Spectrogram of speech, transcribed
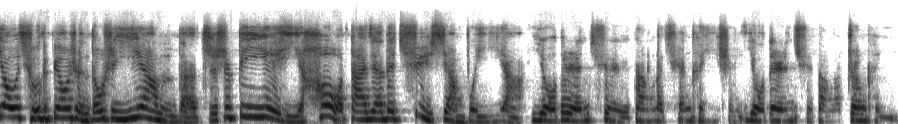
要求的标准都是一样的，只是毕业以后大家的去向不一样。有的人去当了全科医生，有的人去当了专科医，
